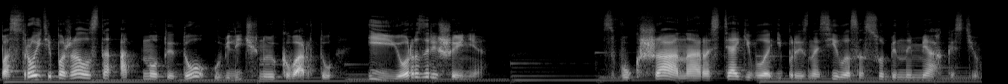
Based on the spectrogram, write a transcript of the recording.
«Постройте, пожалуйста, от ноты до увеличенную кварту и ее разрешение». Звук «ша» она растягивала и произносила с особенной мягкостью.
